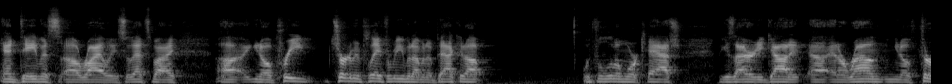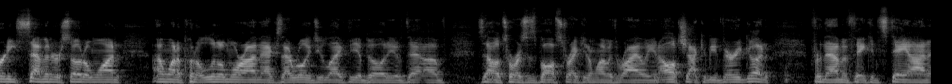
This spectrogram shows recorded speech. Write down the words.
and Davis uh, Riley. So that's my uh, you know pre-tournament play for me, but I'm going to back it up with a little more cash because I already got it uh, at around you know 37 or so to one. I want to put a little more on that because I really do like the ability of of Zalatoris' ball striking along with Riley, and alt shot can be very good for them if they can stay on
